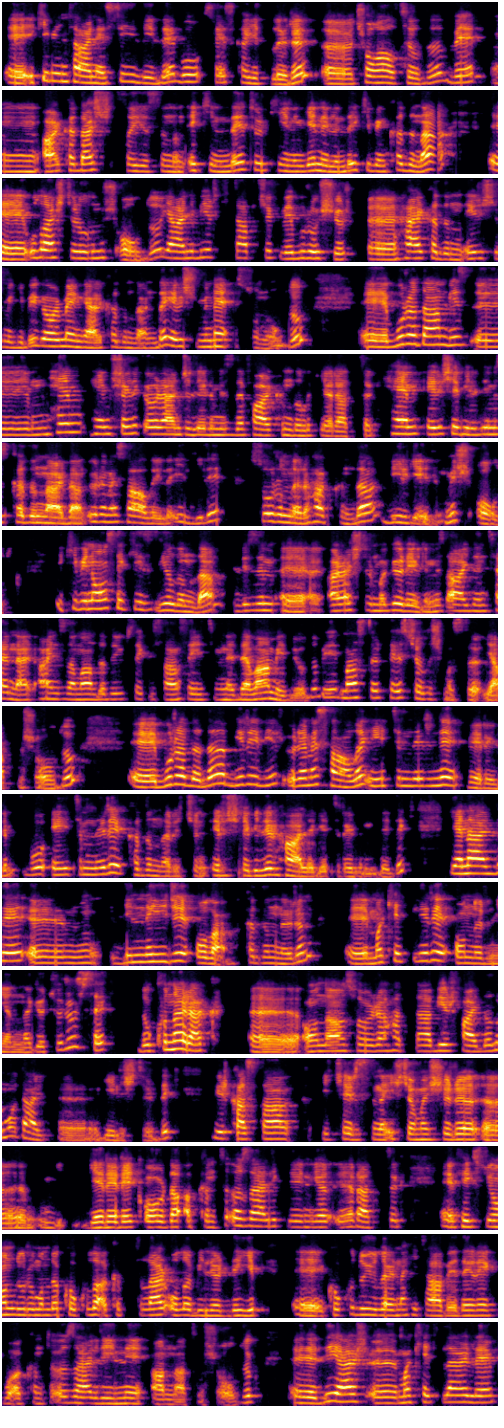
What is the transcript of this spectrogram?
E, 2000 tane CD'de bu ses kayıtları e, çoğaltıldı ve e, arkadaş sayısının ekinde Türkiye'nin genelinde 2000 kadına e, ulaştırılmış oldu. Yani bir kitapçık ve broşür e, her kadının erişimi gibi görme engelli kadınların da erişimine sunuldu. E, buradan biz e, hem hemşirelik öğrencilerimizde farkındalık yarattık, hem erişebildiğimiz kadınlardan üreme sağlığıyla ilgili sorunları hakkında bilgi edinmiş olduk. 2018 yılında bizim e, araştırma görevlimiz Aylin Tener aynı zamanda da yüksek lisans eğitimine devam ediyordu. Bir master test çalışması yapmış oldu. E, burada da birebir üreme sağlığı eğitimlerini verelim. Bu eğitimleri kadınlar için erişebilir hale getirelim dedik. Genelde e, dinleyici olan kadınların e, maketleri onların yanına götürürsek dokunarak ondan sonra hatta bir faydalı model geliştirdik. Bir kasta içerisine iş çamaşırı gererek orada akıntı özelliklerini yarattık. Enfeksiyon durumunda kokulu akıntılar olabilir deyip koku duyularına hitap ederek bu akıntı özelliğini anlatmış olduk. Diğer maketlerle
